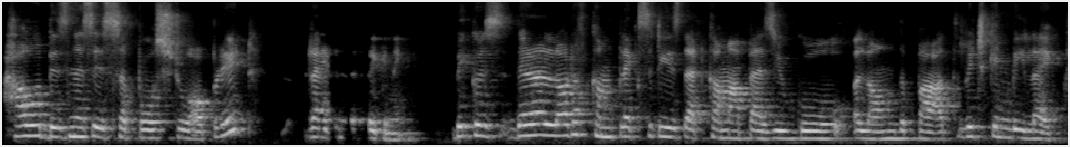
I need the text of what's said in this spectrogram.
how a business is supposed to operate right in the beginning. Because there are a lot of complexities that come up as you go along the path which can be like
